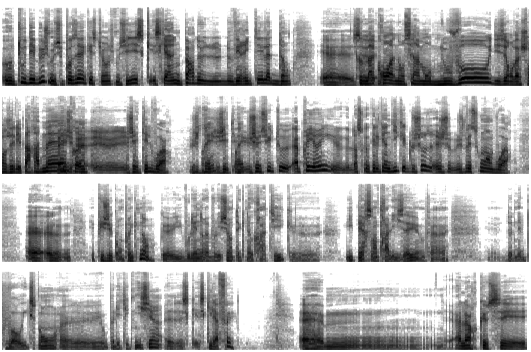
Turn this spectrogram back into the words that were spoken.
au tout début, je me suis posé la question. Je me suis dit, est-ce qu'il y a une part de, vérité là-dedans? Euh, que Macron annonçait un monde nouveau. Il disait, on va changer les paramètres. Ben, euh, j'ai été le voir. Je, suis tout. A priori, lorsque quelqu'un dit quelque chose, je, vais souvent voir. et puis j'ai compris que non, qu'il voulait une révolution technocratique, hyper centralisée, enfin, donner le pouvoir aux expons, aux polytechniciens, ce qu'il a fait. Euh, alors que c'est,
